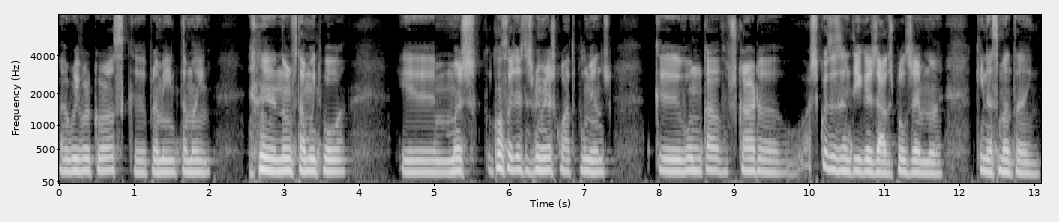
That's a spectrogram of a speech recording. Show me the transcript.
a River Cross, que para mim também não está muito boa. E, mas aconselho estas primeiras quatro, pelo menos, que vão um bocado buscar uh, as coisas antigas dos Pearl Jam, não é? Que ainda se mantém.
